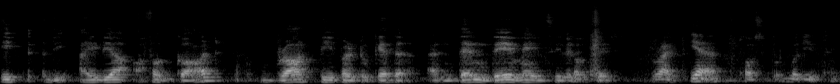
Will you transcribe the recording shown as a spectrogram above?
it the idea of a god brought people together and then they made civilization. okay, right? Yeah, possible. What do you think?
